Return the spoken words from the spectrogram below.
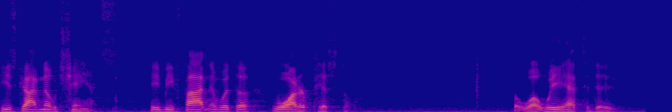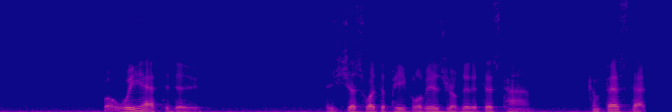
He's got no chance. He'd be fighting it with a water pistol. But what we have to do, what we have to do, is just what the people of Israel did at this time confess that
